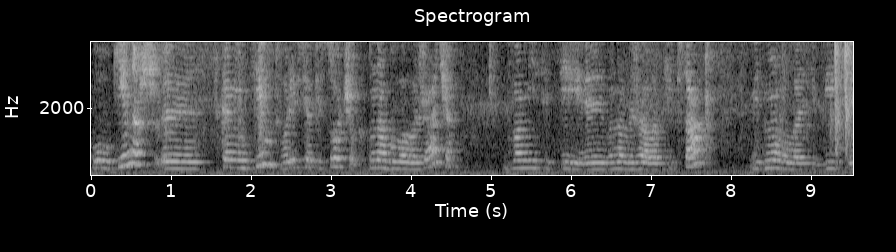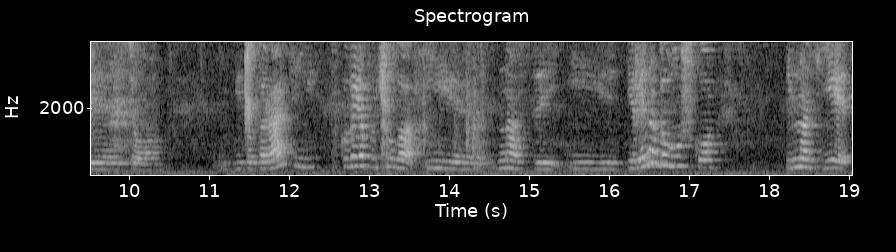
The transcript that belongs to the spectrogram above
У Кінаш е, з камінців утворився пісочок. Вона була лежача. Два місяці е, вона лежала в гіпсах, відмовилась від е, цього від операції. Коли я почула і в нас е, і Ірина Белушко, і в нас є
